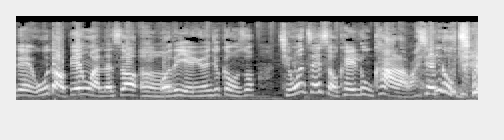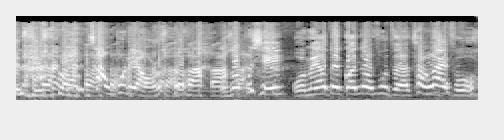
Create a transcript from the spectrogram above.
对舞蹈编完的时候，我的演员就跟我说：“请问这首可以录卡了吗？先录起来，唱不了了。”我说：“不行，我们要对观众负责，唱 live。”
